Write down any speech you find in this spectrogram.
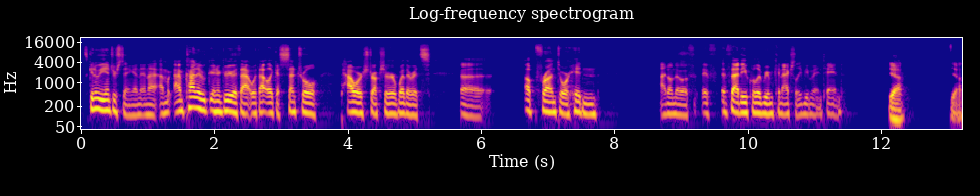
it's going to be interesting, and and I, am I'm, I'm kind of going to agree with that. Without like a central power structure, whether it's uh, upfront or hidden, I don't know if if if that equilibrium can actually be maintained. Yeah, yeah.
